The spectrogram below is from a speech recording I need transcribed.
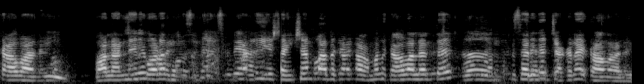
కావాలి. వాళ్ళన్నీ కూడా ఈ సంక్షేమ పథకాలు అమలు కావాలంటే కంపల్సరిగా జగనే కావాలి.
